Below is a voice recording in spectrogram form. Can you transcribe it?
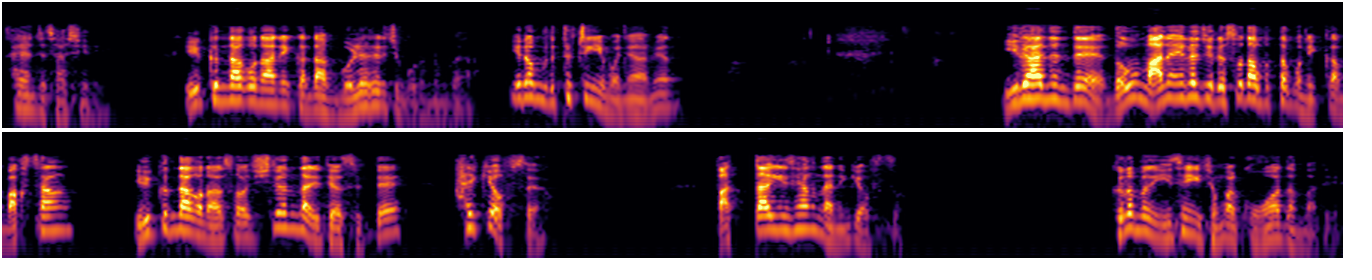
사연자 자신이. 일 끝나고 나니까 나 뭘 해야 될지 모르는 거야. 이런 분들 특징이 뭐냐면 일을 하는데 너무 많은 에너지를 쏟아붓다 보니까 막상 일 끝나고 나서 쉬는 날이 되었을 때 할 게 없어요. 마땅히 생각나는 게 없어. 그러면 인생이 정말 공허하단 말이에요.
